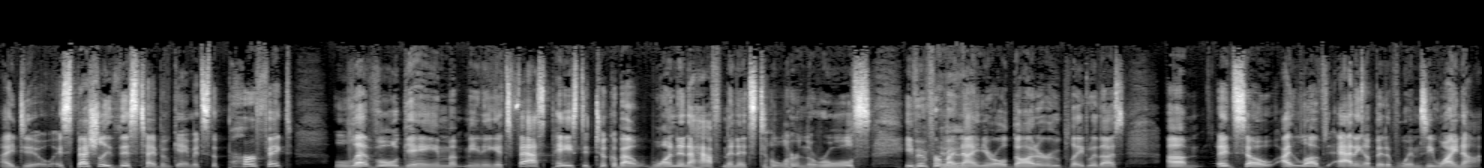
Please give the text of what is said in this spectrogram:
I do, especially this type of game. It's the perfect level game, meaning it's fast paced. It took about one and a half minutes to learn the rules, even for my nine year old daughter who played with us. Um, and so I loved adding a bit of whimsy. Why not?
